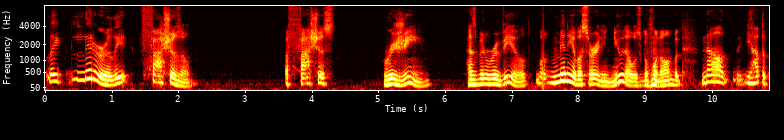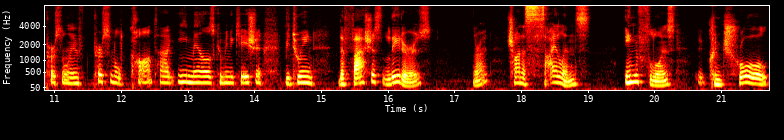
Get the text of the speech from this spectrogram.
Like literally fascism. A fascist regime has been revealed. Well many of us already knew that was going on but now you have the personal personal contact emails communication between the fascist leaders right? Trying to silence influence control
